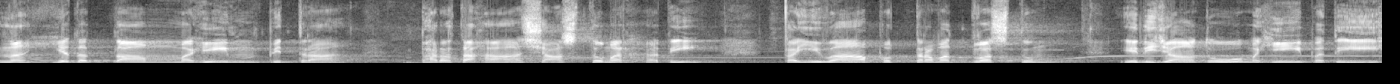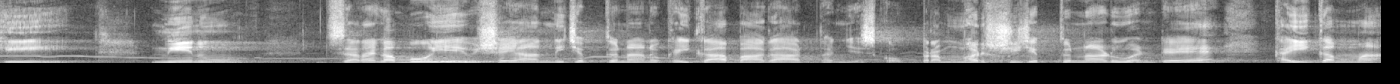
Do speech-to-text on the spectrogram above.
నహ్యదత్తాం మహీం పిత్ర భరత శాస్తుమర్హతి తైవా పుత్రవద్వస్తుం ఎదిజాతో మహీపతి నేను జరగబోయే విషయాన్ని చెప్తున్నాను కైక బాగా అర్థం చేసుకో. బ్రహ్మర్షి చెప్తున్నాడు అంటే కైకమ్మ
